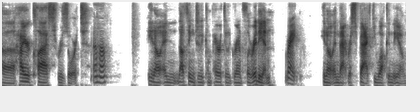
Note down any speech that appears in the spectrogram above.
uh, higher class resort Uh huh. you know and nothing to compare it to the grand floridian Right. You know, in that respect. You walk in, you know,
